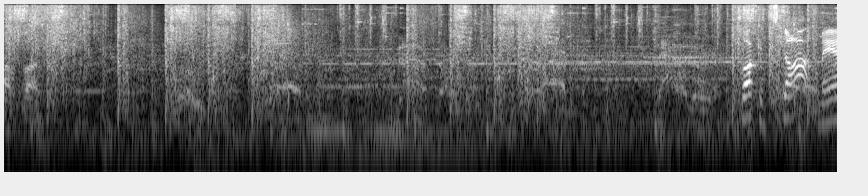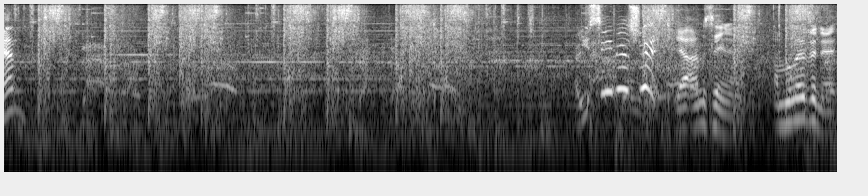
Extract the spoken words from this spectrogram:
Oh. Fucking stop, man. Are you seeing this shit? Yeah, I'm seeing it. I'm living it.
